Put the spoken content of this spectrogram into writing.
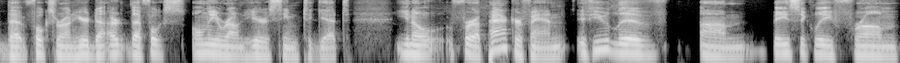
that folks around here or that folks only around here seem to get, you know, for a Packer fan, if you live um, basically from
